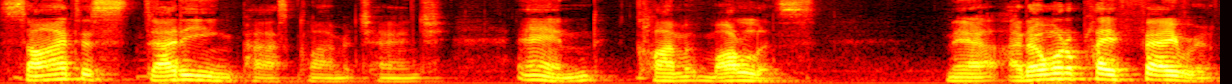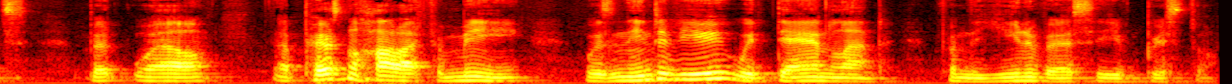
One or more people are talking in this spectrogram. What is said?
scientists studying past climate change, and climate modelers. Now, I don't want to play favourites, but well, a personal highlight for me was an interview with Dan Lunt from the University of Bristol.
